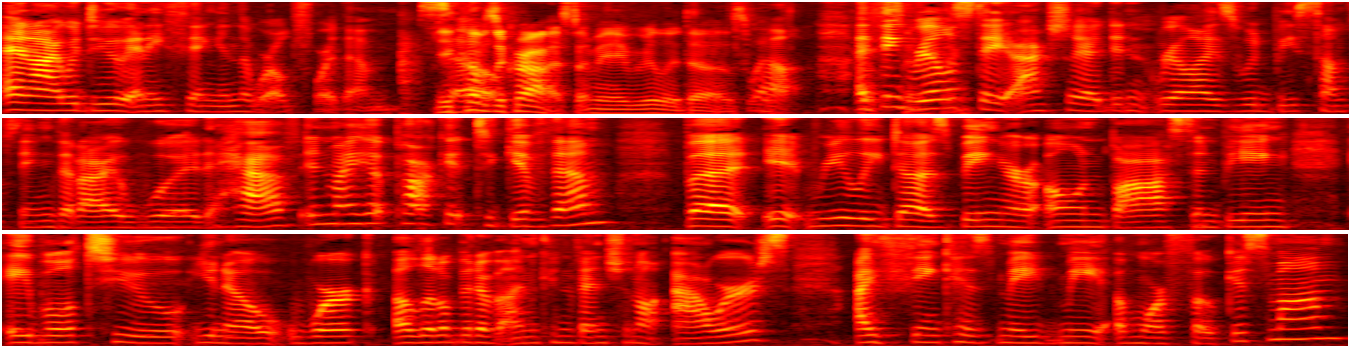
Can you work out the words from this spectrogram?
and I would do anything in the world for them. It comes across. I mean, it really does. well, I think real thing. estate actually I didn't realize would be something that I would have in my hip pocket to give them, but it really does being your own boss and being able to, you know, work a little bit of unconventional hours, I think has made me a more focused mom.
